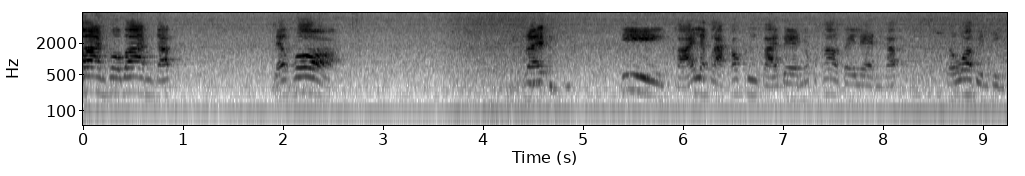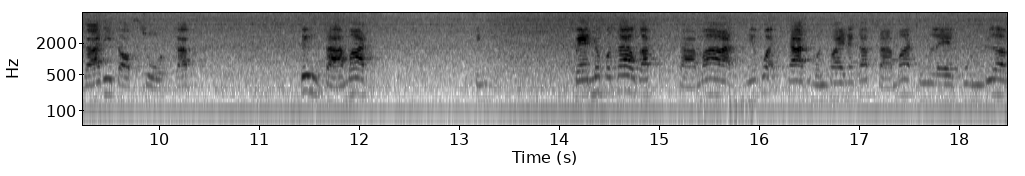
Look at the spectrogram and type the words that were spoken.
บ้านพ่อบ้านครับ แล้วก็รายที่ขายหลักๆ ก็คือขายแบรนด์นพข้าวไทยแลนด์ครับเพราะว่าเป็นสินค้าที่ตอบโจทย์ครับ ซึ่งสามารถ แบรนด์นพข้าครับ สามารถเรียกว่าชาติสมุนไพรนะครับ สามารถดูแลคุณเรื่อง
